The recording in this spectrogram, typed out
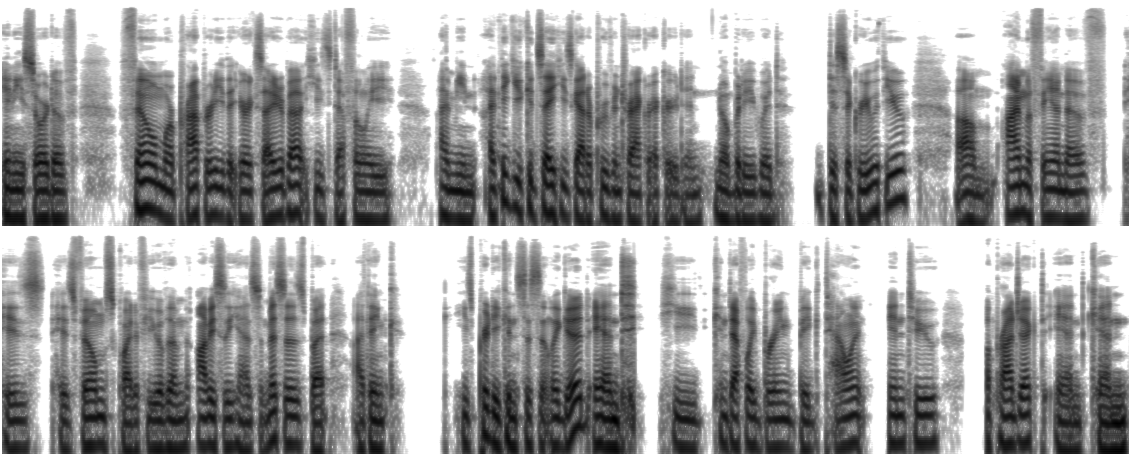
any sort of film or property that you're excited about. He's definitely I mean, I think you could say he's got a proven track record and nobody would disagree with you. Um, I'm a fan of his his films, quite a few of them. Obviously, he has some misses, but I think he's pretty consistently good, and he can definitely bring big talent into a project and can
